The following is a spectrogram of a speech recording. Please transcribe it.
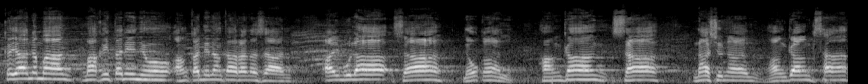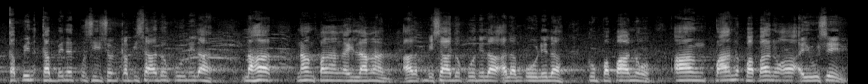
Kaya naman, makita ninyo, ang kanilang karanasan ay mula sa local hanggang sa national, hanggang sa cabinet position. Kabisado po nila lahat ng pangangailangan. Kabisado po nila, alam po nila kung paano ang paano, paano aayusin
